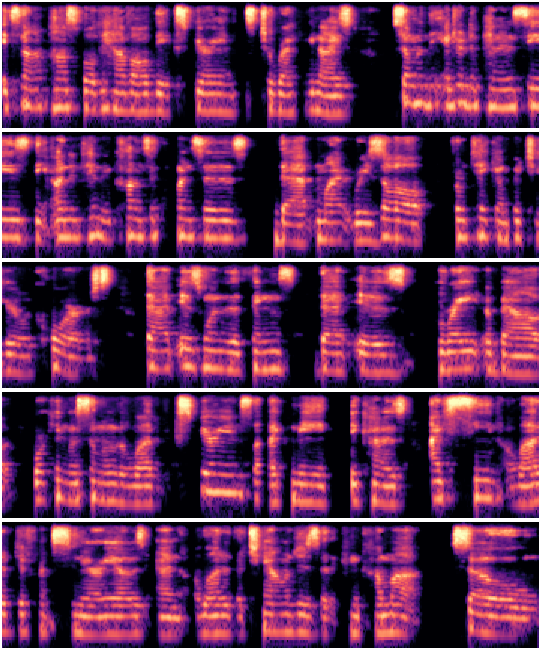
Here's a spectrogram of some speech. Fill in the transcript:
It's not possible to have all the experience to recognize some of the interdependencies, the unintended consequences that might result from taking a particular course. That is one of the things that is great about working with someone with a lot of experience like me because I've seen a lot of different scenarios and a lot of the challenges that can come up. So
